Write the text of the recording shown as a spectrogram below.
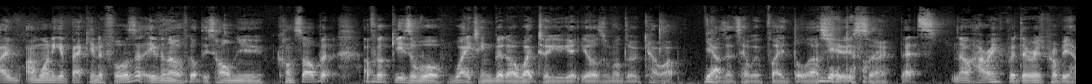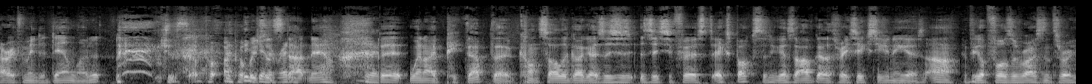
I, I want to get back into Forza, even though I've got this whole new console. But I've got Gears of War waiting, but I'll wait till you get yours and we'll do a co-op. Yeah. because that's how we've played the last Yeah, few. definitely. So that's no hurry, but there is probably a hurry for me to download it because I, pro- I probably should start now. Yeah. But when I picked up the console, the guy goes, "Is this, is this your first Xbox?" And he goes, oh, "I've got a 360." And he goes, "Ah, have you got Forza Horizon 3?"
